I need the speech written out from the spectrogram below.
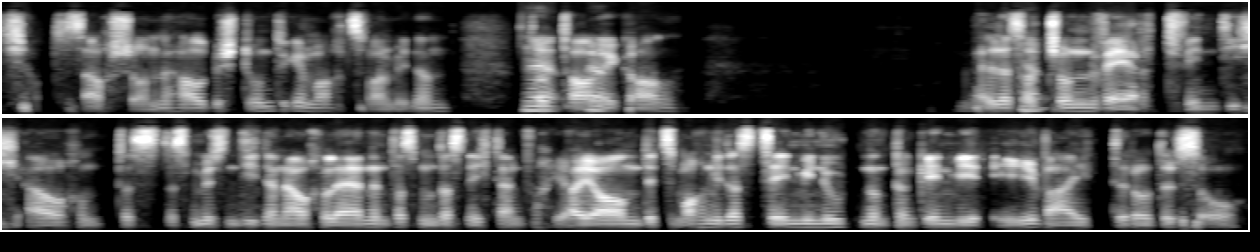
ich habe das auch schon eine halbe Stunde gemacht, es war mir dann total ja, ja. egal. Weil das ja. hat schon Wert, finde ich auch. Und das, das müssen die dann auch lernen, dass man das nicht einfach, ja, ja, und jetzt machen wir das zehn Minuten und dann gehen wir eh weiter oder so.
